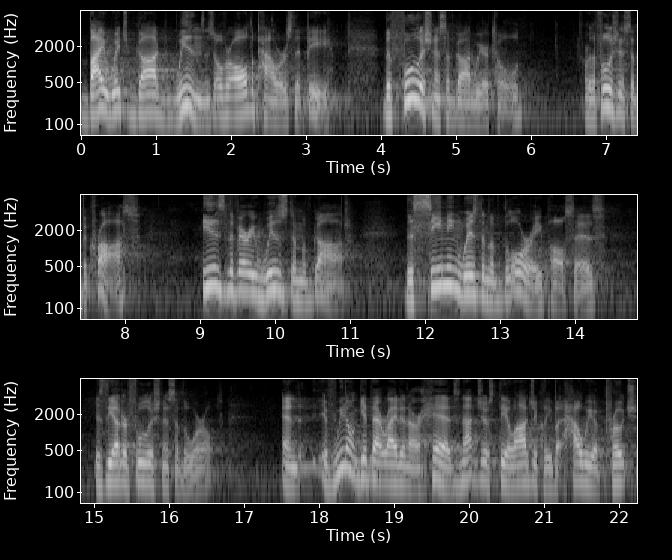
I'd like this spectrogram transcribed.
by which God wins over all the powers that be. The foolishness of God, we are told, or the foolishness of the cross, is the very wisdom of God. The seeming wisdom of glory, Paul says, is the utter foolishness of the world. And if we don't get that right in our heads, not just theologically, but how we approach,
